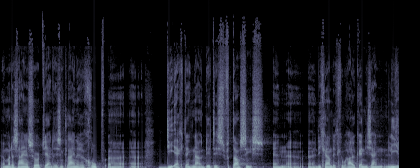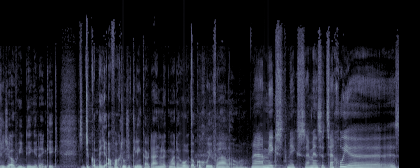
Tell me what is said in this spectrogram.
Eh, maar er zijn een soort, ja, er is een kleinere groep eh, eh, die echt denkt, nou, dit is fantastisch. En eh, eh, die gaan dit gebruiken en die zijn lyrisch over die dingen, denk ik. Het is natuurlijk een beetje afwachten hoe ze klinken uiteindelijk, maar daar hoor ik ook wel goede verhalen over. Ja, mixed, mixed. Zijn mensen, het zijn goede, het is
